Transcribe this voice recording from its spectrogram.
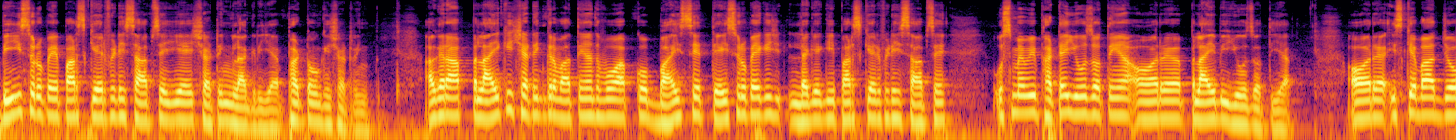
बीस रुपये पर स्केयर फिट हिसाब से ये शटरिंग लग रही है, फटों की शटरिंग अगर आप प्लाई की शटरिंग करवाते हैं तो वो आपको बाईस से तेईस रुपये की लगेगी पर स्केयर फिट हिसाब से। उसमें भी फटे यूज़ होते हैं और प्लाई भी यूज़ होती है। और इसके बाद जो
